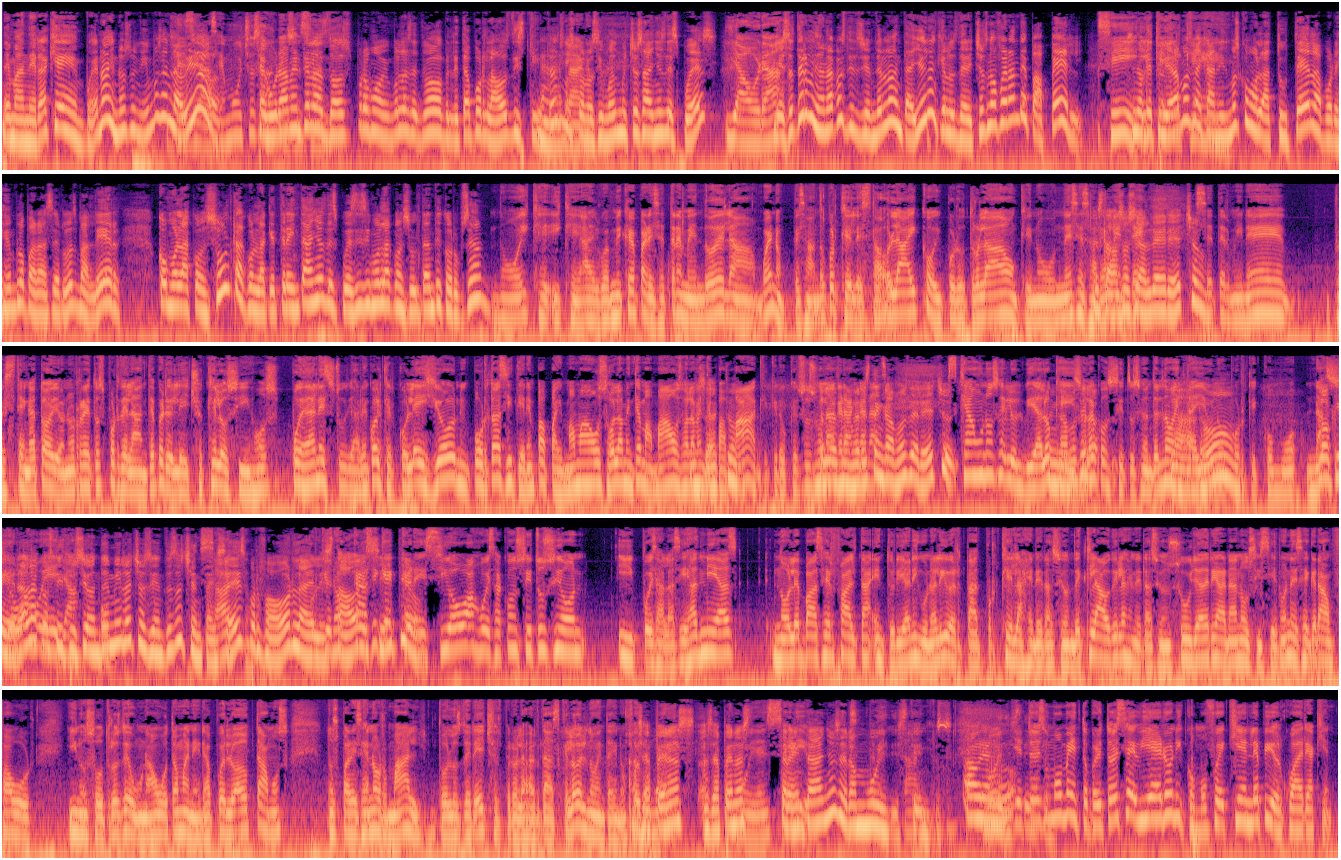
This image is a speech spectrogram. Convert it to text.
De manera que, bueno, ahí nos unimos en la Desde vida. hace muchos Seguramente años, las dos promovimos la séptima papeleta por lados distintos. Claro. Nos Claro. conocimos muchos años después. Y ahora- Y eso terminó en la Constitución del 91, en que los derechos no fueran de papel, Sí, sino que tuviéramos que- mecanismos como la tutela, por ejemplo, para hacerlos valer, como la consulta, con la que 30 años después hicimos la consulta anticorrupción. No, y que, y que algo a mí que me parece tremendo de la, bueno, empezando porque el Estado laico y por otro lado, aunque no necesariamente Estado social de derecho. se termine, pues tenga todavía unos retos por delante, pero el hecho de que los hijos puedan estudiar en cualquier colegio, no importa si tienen papá y mamá o solamente mamá o solamente Exacto. papá, que creo que eso es una las gran mujeres ganancia. tengamos derechos. Es que a uno se le olvida lo que hizo la Constitución del 91, Claro. porque como nació Lo que era la bajo ella, Constitución de o- 1886, Exacto. por favor, la del Porque uno Estado de casi que creció bajo esa constitución y pues a las hijas mías no les va a hacer falta en teoría ninguna libertad porque la generación de Claudia y la generación suya Adriana nos hicieron ese gran favor y nosotros de una u otra manera pues lo adoptamos nos parece normal todos los derechos pero la verdad es que lo del 91 fue Hace muy- apenas, hace apenas muy en serio. 30 años era muy 30 distinto. años. Ahora, Muy lo- y entonces un momento pero entonces se vieron y cómo fue quién le pidió el cuadre a quién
